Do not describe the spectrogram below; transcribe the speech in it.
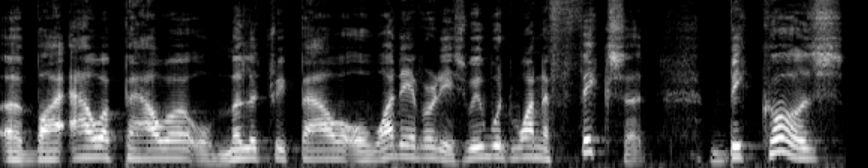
uh, by our power or military power or whatever it is. We would want to fix it because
